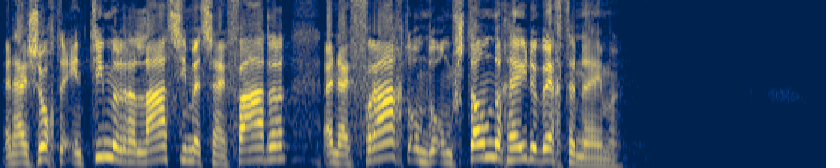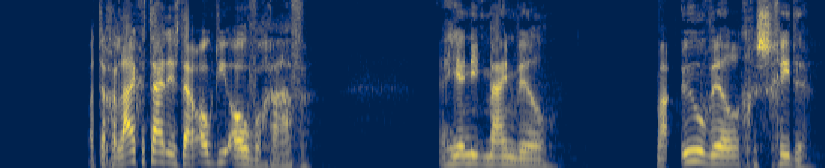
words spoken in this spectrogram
En hij zocht een intieme relatie met zijn vader en hij vraagt om de omstandigheden weg te nemen. Maar tegelijkertijd is daar ook die overgave. Heer, niet mijn wil, maar uw wil geschieden.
